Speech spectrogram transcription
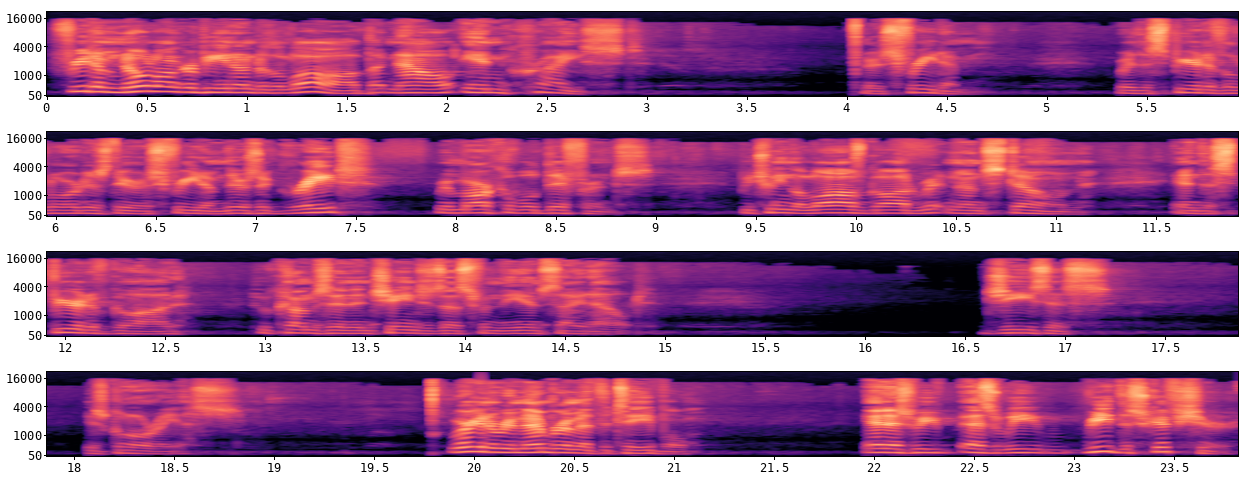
Freedom no longer being under the law, but now in Christ. There's freedom. Where the Spirit of the Lord is, there is freedom. There's a great, remarkable difference between the law of God written on stone and the Spirit of God who comes in and changes us from the inside out. Jesus is glorious. We're going to remember him at the table. And as we, as we read the scripture,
